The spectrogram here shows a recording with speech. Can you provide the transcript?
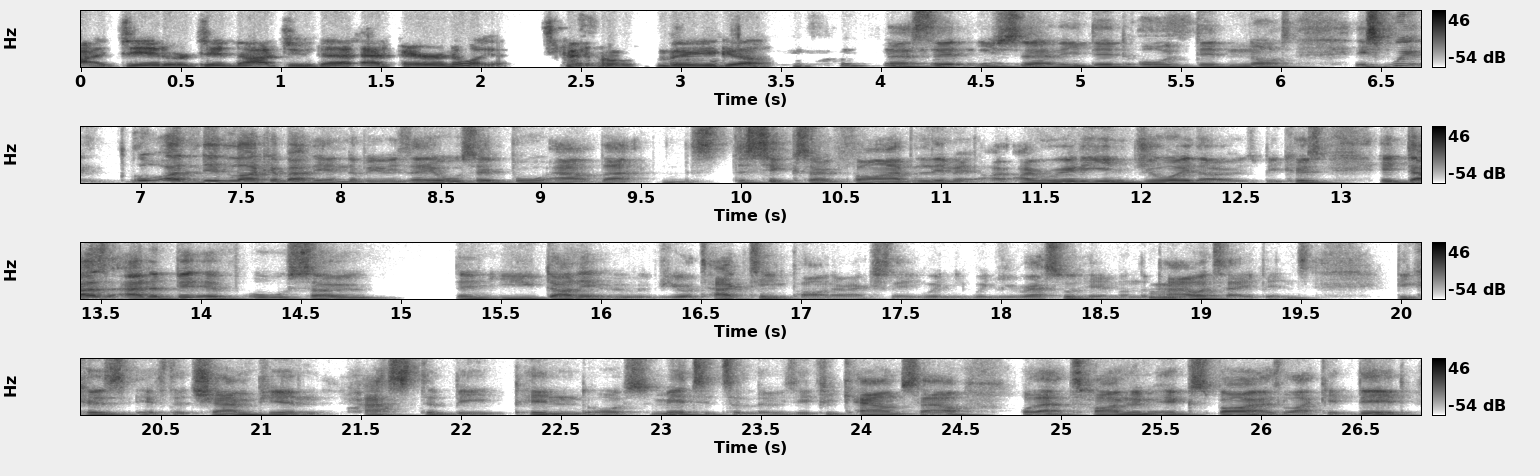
I did or did not do that at Paranoia. So there you go. That's it. You certainly did or did not. It's weird. What I did like about the NW is they also brought out that the 605 limit. I, I really enjoy those because it does add a bit of also. And you've done it with your tag team partner actually when you when you wrestled him on the Mm. power tapings, because if the champion has to be pinned or submitted to lose, if he counts out or that time limit expires like it did,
